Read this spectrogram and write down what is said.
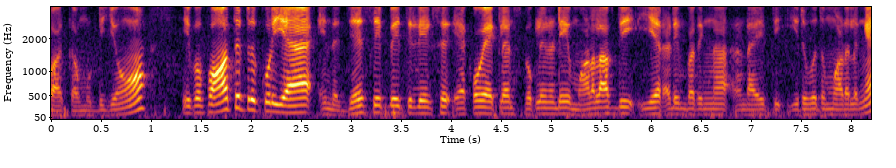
பார்க்க முடியும். இப்போ பார்த்துட்ருக்கக்கூடிய இந்த JCB three DX eco excellence புக்லினுடைய மாடல் ஆஃப் தி இயர் அப்படின்னு பார்த்தீங்கன்னா ரெண்டாயிரத்தி இருபது மாடலுங்க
